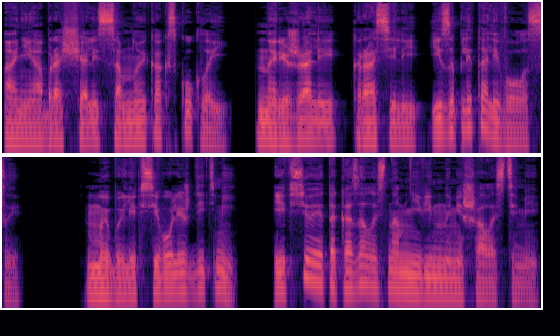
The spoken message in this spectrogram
Они обращались со мной как с куклой, наряжали, красили и заплетали волосы. Мы были всего лишь детьми, и все это казалось нам невинными шалостями.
